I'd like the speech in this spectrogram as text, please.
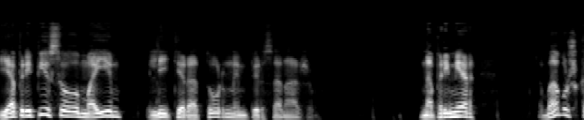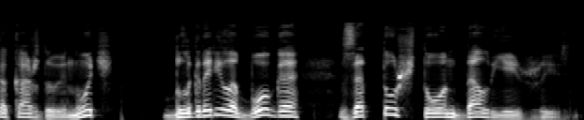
я приписывал моим литературным персонажам. Например, бабушка каждую ночь благодарила Бога за то, что Он дал ей жизнь.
